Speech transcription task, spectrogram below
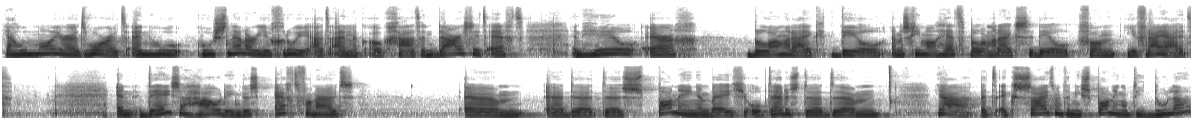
ja, hoe mooier het wordt en hoe, hoe sneller je groei uiteindelijk ook gaat. En daar zit echt een heel erg belangrijk deel, en misschien wel het belangrijkste deel van je vrijheid. En deze houding, dus echt vanuit um, de, de spanning een beetje op, hè, dus de, de, ja, het excitement en die spanning op die doelen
